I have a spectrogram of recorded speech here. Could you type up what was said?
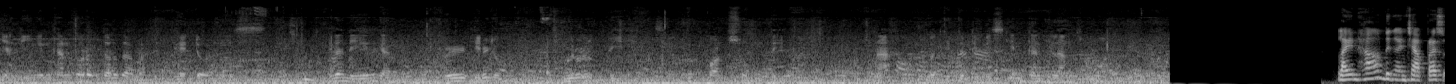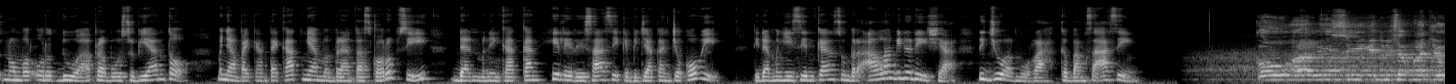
Yang diinginkan koruptor itu apa? Hedonis. Yang diinginkan. Hidup. Berlebih. Konsumtif. Nah begitu dimiskinkan hilang semua Lain hal dengan capres nomor urut 2 Prabowo Subianto menyampaikan tekadnya memberantas korupsi dan meningkatkan hilirisasi kebijakan Jokowi, tidak mengizinkan sumber alam Indonesia dijual murah ke bangsa asing. Koalisi Indonesia Maju,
